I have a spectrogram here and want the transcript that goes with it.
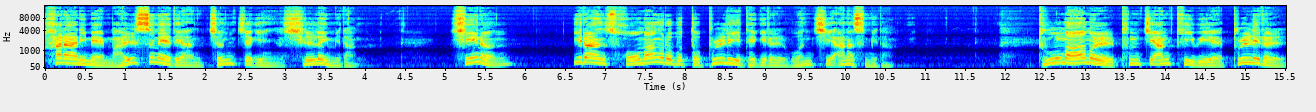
하나님의 말씀에 대한 전적인 신뢰입니다. 시인은 이러한 소망으로부터 분리되기를 원치 않았습니다. 두 마음을 품지 않기 위해 분리를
